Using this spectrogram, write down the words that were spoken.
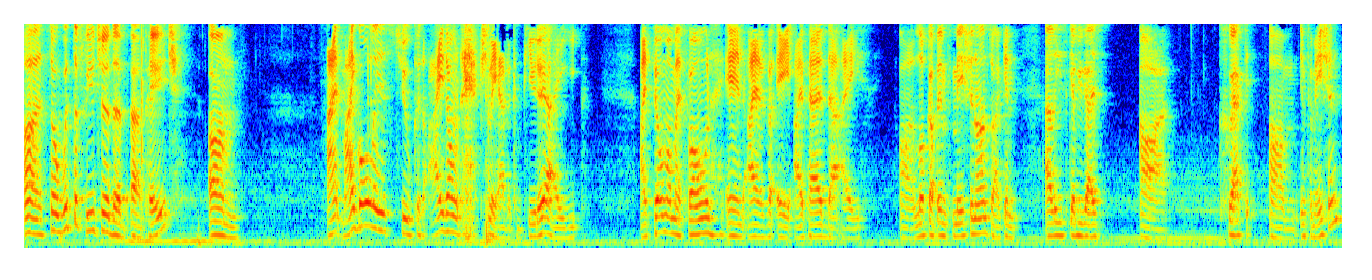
Uh, so with the future of the uh, page, um, I my goal is to because I don't actually have a computer. I I film on my phone and I have a iPad that I uh, look up information on, so I can at least give you guys uh, correct um, information.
